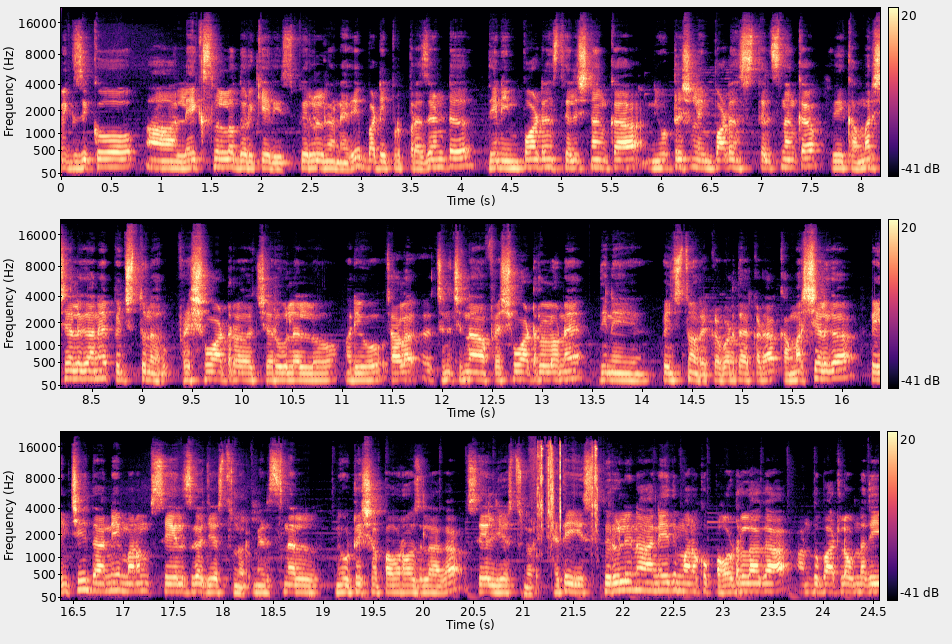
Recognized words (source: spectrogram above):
మెక్సికో లేక్స్లలో దొరికేది స్పిరులిన్ అనేది. బట్ ఇప్పుడు ప్రజెంట్ దీని ఇంపార్టెన్స్ తెలిసినాక న్యూట్రిషనల్ ఇంపార్టెన్స్ తెలిసినాక ఇది కమర్షియల్ గానే పెంచుతున్నారు. ఫ్రెష్ వాటర్ చెరువులలో మరియు చాలా చిన్న చిన్న ఫ్రెష్ వాటర్లోనే దీన్ని పెంచుతున్నారు. ఎక్కడ పడితే అక్కడ కమర్షియల్గా పెంచి దాన్ని మనం సేల్స్గా చేస్తున్నారు. మెడిసినల్ న్యూట్రిషన్ పవర్ హౌస్ లాగా సేల్ చేస్తున్నారు. అయితే ఈ స్పిరులినా అనేది మనకు పౌడర్ లాగా అందుబాటులో ఉన్నది.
